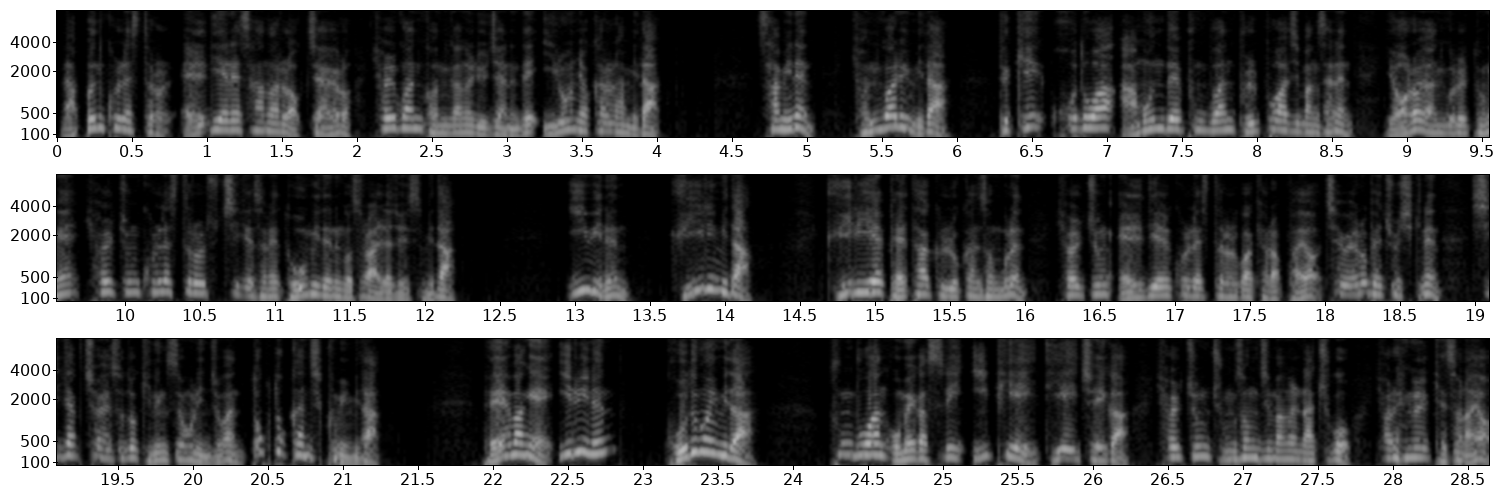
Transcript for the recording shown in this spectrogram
나쁜 콜레스테롤 LDL의 산화를 억제하여 혈관 건강을 유지하는 데 이로운 역할을 합니다. 3위는 견과류입니다. 특히 호두와 아몬드에 풍부한 불포화 지방산은 여러 연구를 통해 혈중 콜레스테롤 수치 개선에 도움이 되는 것으로 알려져 있습니다. 2위는 귀리입니다. 귀리의 베타글루칸 성분은 혈중 LDL 콜레스테롤과 결합하여 체외로 배출시키는 식약처에서도 기능성을 인정한 똑똑한 식품입니다. 대망의 1위는 고등어입니다. 풍부한 오메가3 EPA, DHA가 혈중 중성지방을 낮추고 혈행을 개선하여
